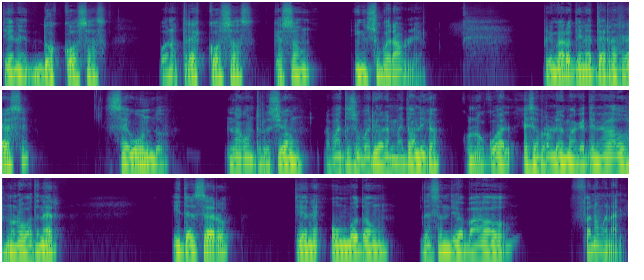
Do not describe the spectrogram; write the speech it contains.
tiene dos cosas, bueno, tres cosas que son insuperables. Primero, tiene TRRS. Segundo, la construcción, la parte superior es metálica, con lo cual ese problema que tiene la 2 no lo va a tener. Y tercero, tiene un botón de encendido apagado fenomenal.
